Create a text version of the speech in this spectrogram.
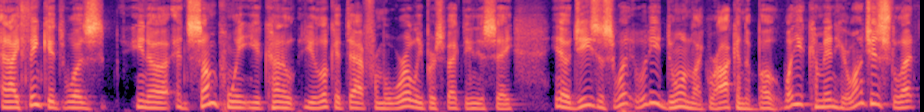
And I think it was you know, at some point you kind of you look at that from a worldly perspective and you say, you know, Jesus, what what are you doing like rocking the boat? Why do you come in here? Why don't you just let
